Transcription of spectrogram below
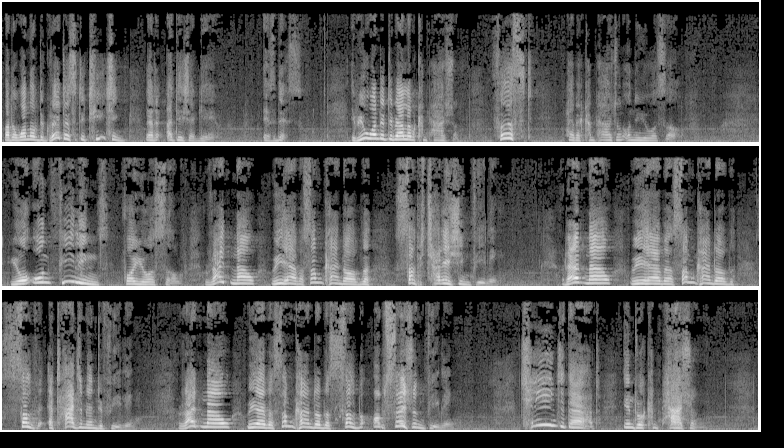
but one of the greatest teaching that Atisha gave is this. If you want to develop compassion, first have a compassion on yourself. Your own feelings for yourself. Right now, we have some kind of self-cherishing feeling. Right now, we have uh, some kind of self-attachment feeling. Right now, we have uh, some kind of self-obsession feeling. Change that into compassion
